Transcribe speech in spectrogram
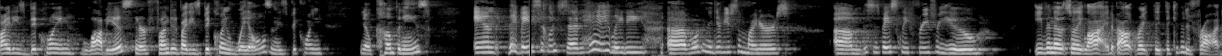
by these Bitcoin lobbyists that are funded by these Bitcoin whales and these Bitcoin, you know, companies. And they basically said, "Hey, lady, uh, we're going to give you some miners. Um, this is basically free for you." Even though, so they lied about right. They, they committed fraud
